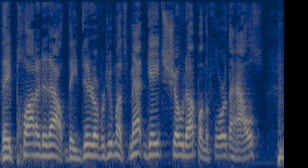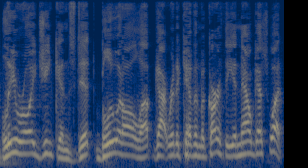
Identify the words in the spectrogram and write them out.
They plotted it out. They did it over two months. Matt Gaetz showed up on the floor of the House. Leroy Jenkins did, blew it all up, got rid of Kevin McCarthy, and now guess what?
